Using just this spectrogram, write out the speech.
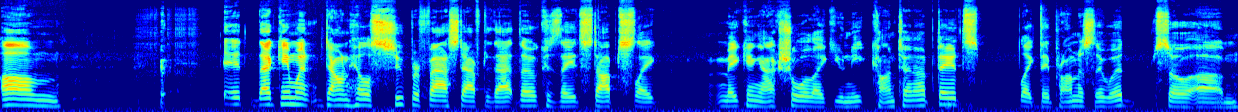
Um, it that game went downhill super fast after that though, because they stopped like making actual like unique content updates, like they promised they would. So um,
